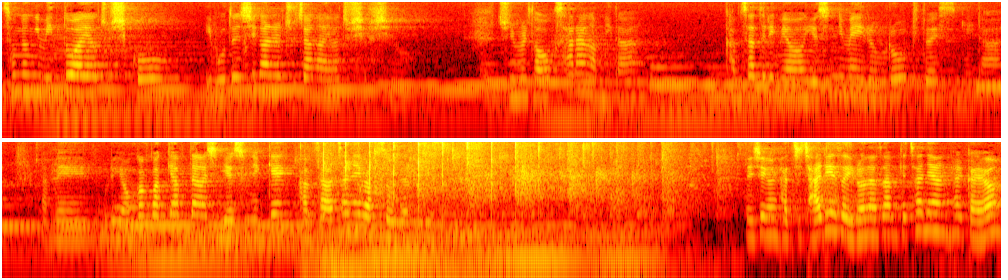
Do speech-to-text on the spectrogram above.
성령님 인도하여 주시고 이 모든 시간을 주장하여 주십시오. 주님을 더욱 사랑합니다. 감사드리며 예수님의 이름으로 기도했습니다. 아멘. 우리 영광받게 합당하신 예수님께 감사와 찬양의 박수 올려드리겠습니다. 네, 이 시간 같이 자리에서 일어나서 함께 찬양할까요?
